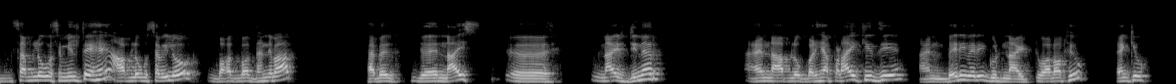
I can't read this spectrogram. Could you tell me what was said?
सब लोगों से मिलते हैं, आप लोग सभी लोग बहुत बहुत धन्यवाद। हैव ए जो है नाइस नाइस डिनर एंड आप लोग बढ़िया पढ़ाई कीजिए. And very very good night to all of you thank you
